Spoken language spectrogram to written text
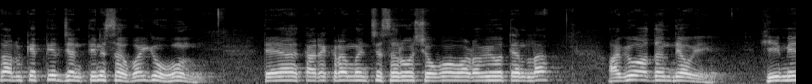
तालुक्यातील जनतेने सहभागी होऊन त्या कार्यक्रमांची सर्व शोभा वाढावी व त्यांना अभिवादन द्यावे. ही मी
